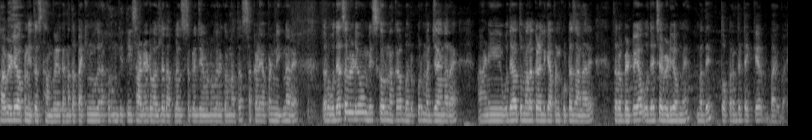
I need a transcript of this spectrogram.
हा व्हिडिओ आपण इथंच थांबूया कारण आता पॅकिंग वगैरे करून किती साडेआठ वाजलेत आपलं सगळं जेवण वगैरे करून आता सकाळी आपण निघणार आहे. तर उद्याचा व्हिडिओ मिस करू नका भरपूर मज्जा येणार आहे. आणि उद्या तुम्हाला कळेल की आपण कुठं जाणार आहे. तर भेटूया उद्याच्या व्हिडिओमध्ये. तोपर्यंत टेक केअर बाय बाय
